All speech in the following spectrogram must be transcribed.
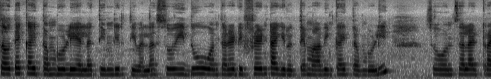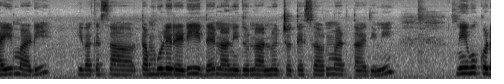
ಸೌತೆಕಾಯಿ ತಂಬುಳಿ ಎಲ್ಲ ತಿಂದಿರ್ತೀವಲ್ಲ ಸೊ ಇದು ಒಂಥರ ಡಿಫ್ರೆಂಟಾಗಿರುತ್ತೆ ಮಾವಿನಕಾಯಿ ತಂಬುಳಿ. ಸೊ ಒಂದು ಸಲ ಟ್ರೈ ಮಾಡಿ, ಇವಾಗ ಸಾ, ತಂಬುಳಿ ರೆಡಿ ಇದೆ, ನಾನು ಇದನ್ನು ಅನ್ನದ ಜೊತೆ ಸರ್ವ್ ಮಾಡ್ತಾ ಇದ್ದೀನಿ. ನೀವು ಕೂಡ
